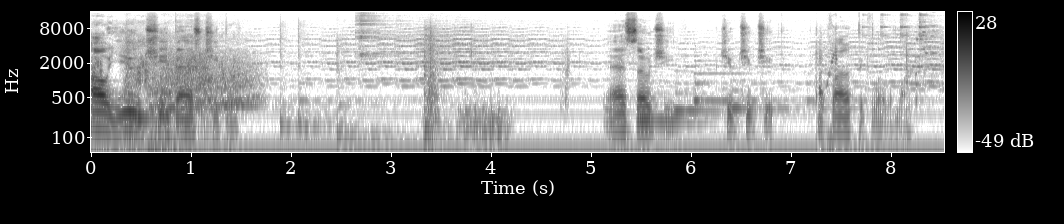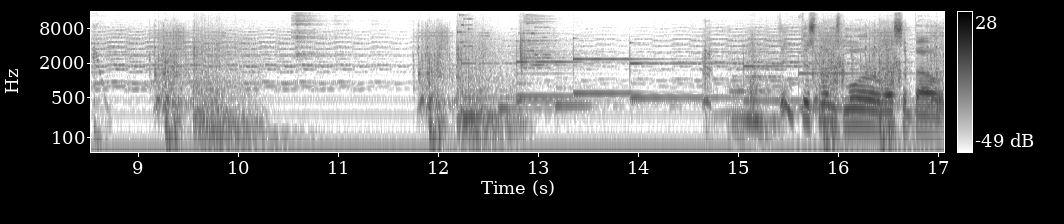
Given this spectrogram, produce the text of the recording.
Oh, you cheap ass cheaper. That's so cheap. Cheap, cheap, cheap. Talk a lot of pick a little more. I think this one's more or less about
